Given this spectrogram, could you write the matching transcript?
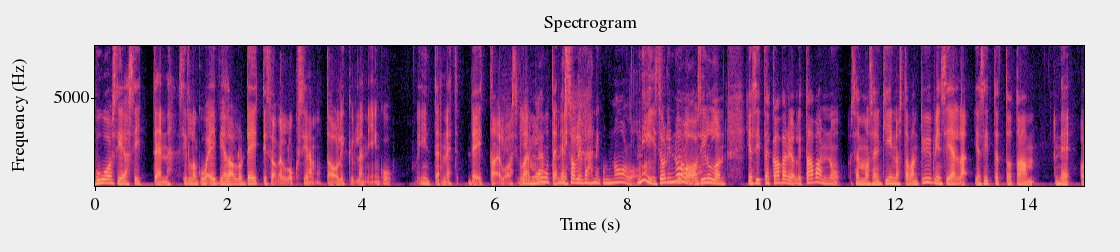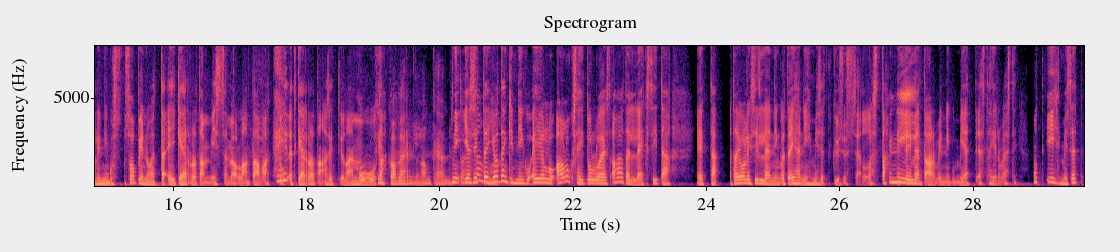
vuosia sitten, silloin kun ei vielä ollut deittisovelluksia, mutta oli kyllä niin kuin internet-deittailua sillä Kyllä. muuten. Ja se oli vähän niin kuin noloa. Niin, se oli noloa Joo. silloin. Ja sitten kaveri oli tavannut semmoisen kiinnostavan tyypin siellä ja sitten tota, ne oli niinku sopinut, että ei kerrota, missä me ollaan tavattu. Hei. Että kerrotaan sitten jotain muuta. Kaverilla on käynyt Niin, ja sitten sama. jotenkin niin kuin ei ollut, aluksi ei tullut edes ajatelleeksi sitä, että, tai oli silleen, niin kuin, että eihän ihmiset kysy sellaista. Niin. Että ei meidän tarvitse niin kuin miettiä sitä hirveästi. Mutta ihmiset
